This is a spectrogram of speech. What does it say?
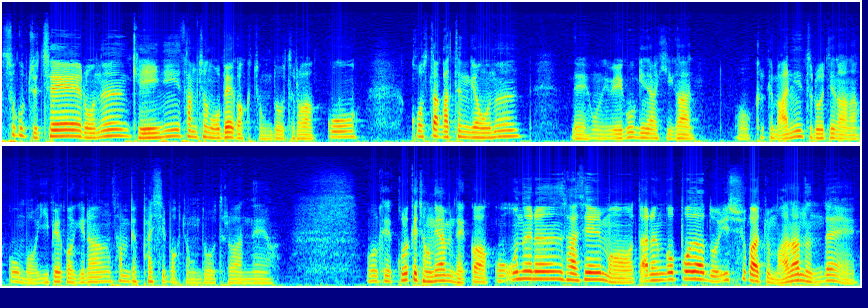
수급 주체로는 개인이 3,500억 정도 들어왔고 코스닥 같은 경우는 네, 오늘 외국이나 기관 뭐 그렇게 많이 들어오진 않았고 뭐 200억이랑 380억 정도 들어왔네요. 뭐 그렇게 그렇게 정리하면 될 것 같고 오늘은 사실 뭐 다른 것보다도 이슈가 좀 많았는데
